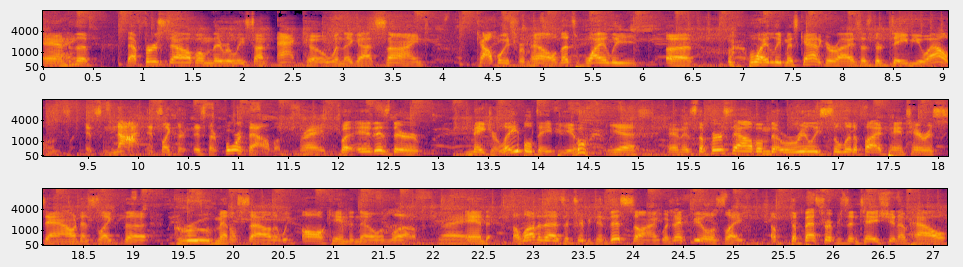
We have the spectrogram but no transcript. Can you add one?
and Right. the that first album they released on atco when they got signed cowboys from hell that's widely uh, widely miscategorized as their debut albums it's not it's like their it's their fourth album Right. but it is their major label debut. yes. And it's the first album that really solidified Pantera's sound as like the groove metal style that we all came to know and love. Right. And a lot of that is attributed to this song, which I feel is like a, the best representation of how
